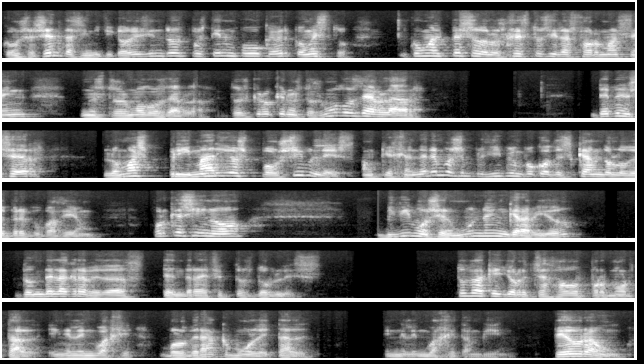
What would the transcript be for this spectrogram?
con 60 significados distintos, pues tiene un poco que ver con esto, con el peso de los gestos y las formas en nuestros modos de hablar. Entonces creo que nuestros modos de hablar deben ser lo más primarios posibles, aunque generemos en principio un poco de escándalo, de preocupación, porque si no, vivimos en un mundo ingrávido donde la gravedad tendrá efectos dobles todo aquello rechazado por mortal en el lenguaje volverá como letal en el lenguaje también. Peor aún,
